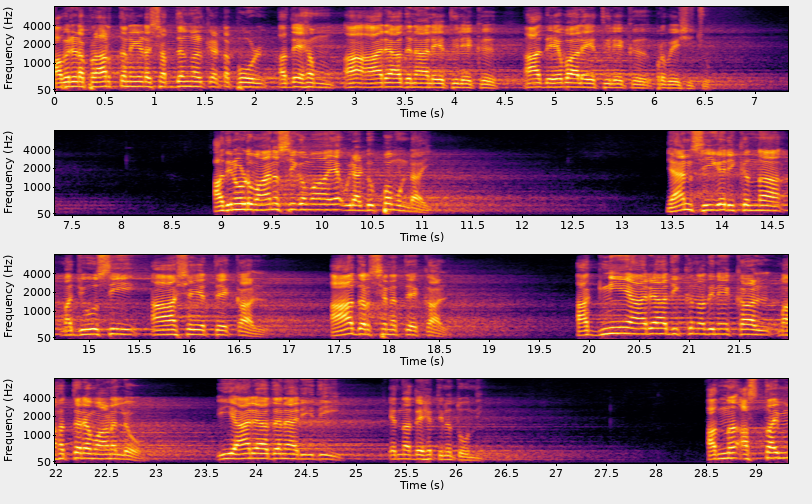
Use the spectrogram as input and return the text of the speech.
അവരുടെ പ്രാർത്ഥനയുടെ ശബ്ദങ്ങൾ കേട്ടപ്പോൾ അദ്ദേഹം ആ ആരാധനാലയത്തിലേക്ക് ആ ദേവാലയത്തിലേക്ക് പ്രവേശിച്ചു. അതിനോട് മാനസികമായ ഒരു അടുപ്പമുണ്ടായി. ഞാൻ സ്വീകരിക്കുന്ന മജൂസി ആശയത്തേക്കാൾ ആ ദർശനത്തേക്കാൾ അഗ്നിയെ ആരാധിക്കുന്നതിനേക്കാൾ മഹത്തരമാണല്ലോ ഈ ആരാധനാ രീതി എന്ന് അദ്ദേഹത്തിന് തോന്നി. അന്ന് അസ്തം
